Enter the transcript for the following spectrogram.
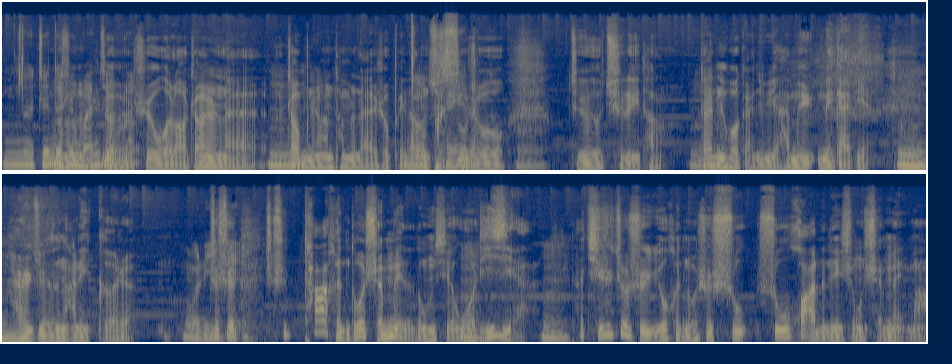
嗯那真的是蛮久了嗯。是是我老丈人来，嗯丈母娘他们来的时候陪他们去苏州，嗯就又去了一趟。嗯但那会儿感觉也还没没改变，嗯，还是觉得哪里隔着。我理解，就是就是他很多审美的东西，我理解，嗯他其实就是有很多是书书画的那种审美嘛，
